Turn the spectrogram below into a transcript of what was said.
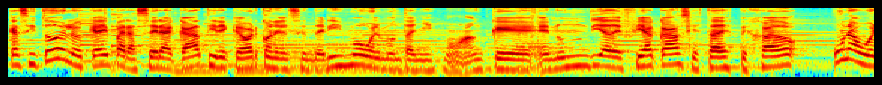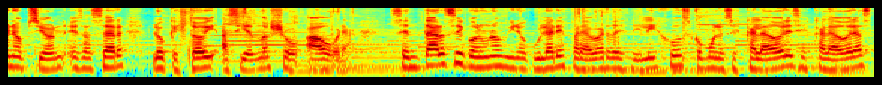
Casi todo lo que hay para hacer acá tiene que ver con el senderismo o el montañismo, aunque en un día de fiaca, si está despejado, una buena opción es hacer lo que estoy haciendo yo ahora, sentarse con unos binoculares para ver desde lejos cómo los escaladores y escaladoras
